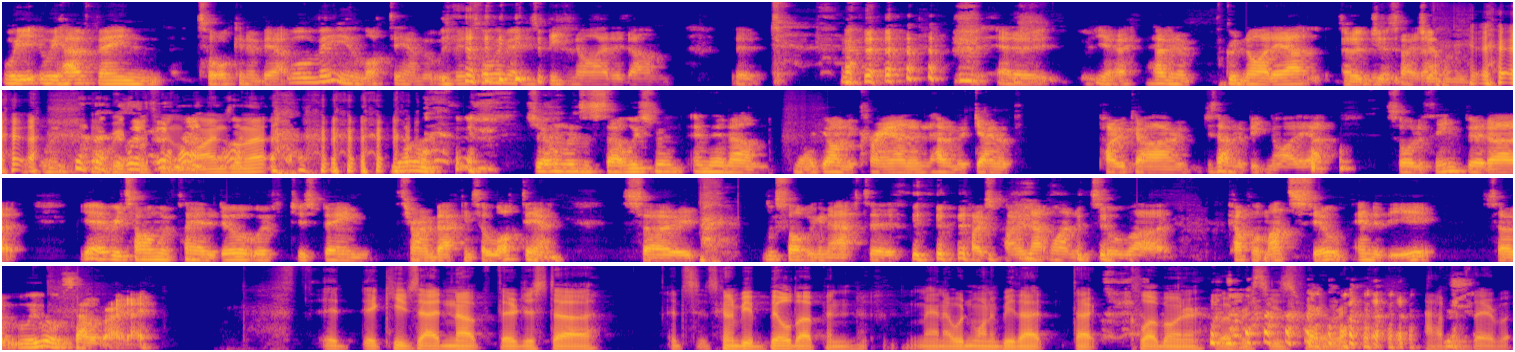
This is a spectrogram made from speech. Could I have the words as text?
We we have been talking about. Well, we've been in lockdown, but we've been talking about this big night at um the at a yeah having a good night out At a Would ge- you say that? gentleman. Between lines on that. gentleman's establishment, and then um you know, going to Crown and having a game of poker and just having a big night out sort of thing. But uh, yeah, every time we've planned to do it, we've just been thrown back into lockdown. So looks like we're going to have to postpone that one until uh, a couple of months still, end of the year. So we will celebrate, eh? It it keeps adding up. They're just uh, it's it's going to be a build up, and man, I wouldn't want to be that that club owner whoever sees whatever happens there. But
